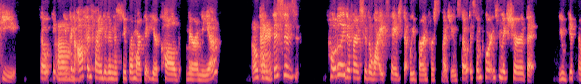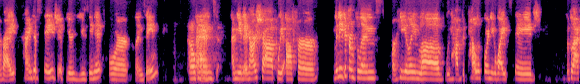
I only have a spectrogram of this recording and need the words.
tea. So it, you can oh. often find it in the supermarket here called Maramia. Okay. And this is totally different to the white sage that we burn for smudging. So it's important to make sure that you get the right kind of sage if you're using it for cleansing. Okay. And I mean, in our shop, we offer many different blends for healing love. We have the California white sage, the black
